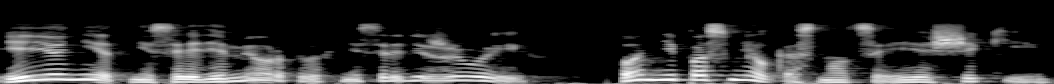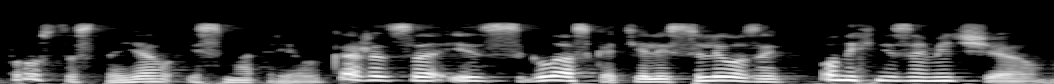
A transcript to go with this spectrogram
Ее нет ни среди мертвых, ни среди живых. Он не посмел коснуться ее щеки, просто стоял и смотрел. Кажется, из глаз катились слезы, он их не замечал.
